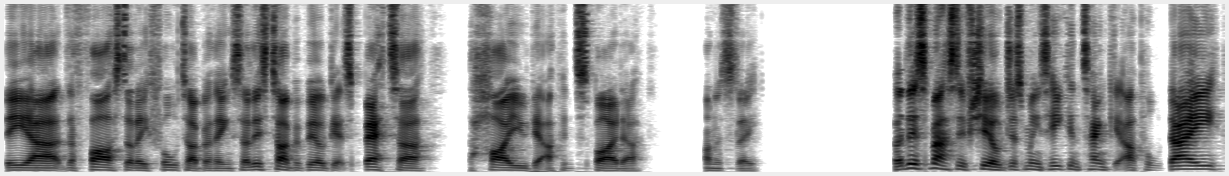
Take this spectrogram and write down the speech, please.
the uh, the faster they fall type of thing. So this type of build gets better the higher you get up in Spider, honestly. But this massive shield just means he can tank it up all day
